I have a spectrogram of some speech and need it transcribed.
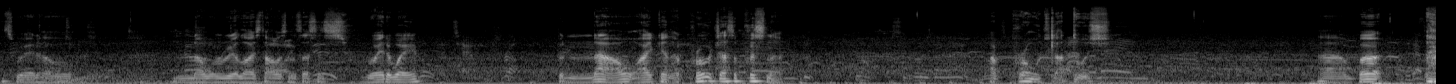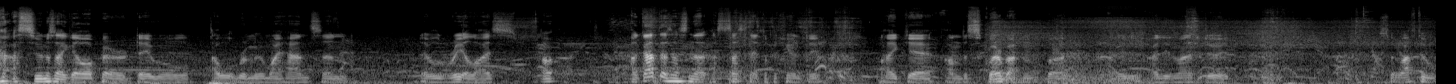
It's weird how no one realized I was an assassin straight away. But now I can approach as a prisoner. Approach Latouche. Uh, but as soon as I go up here, they will. I will remove my hands and they will realize. Oh, I got the assassinate, assassinate opportunity, like uh, on the square button, but I, I didn't manage to do it. So I have to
